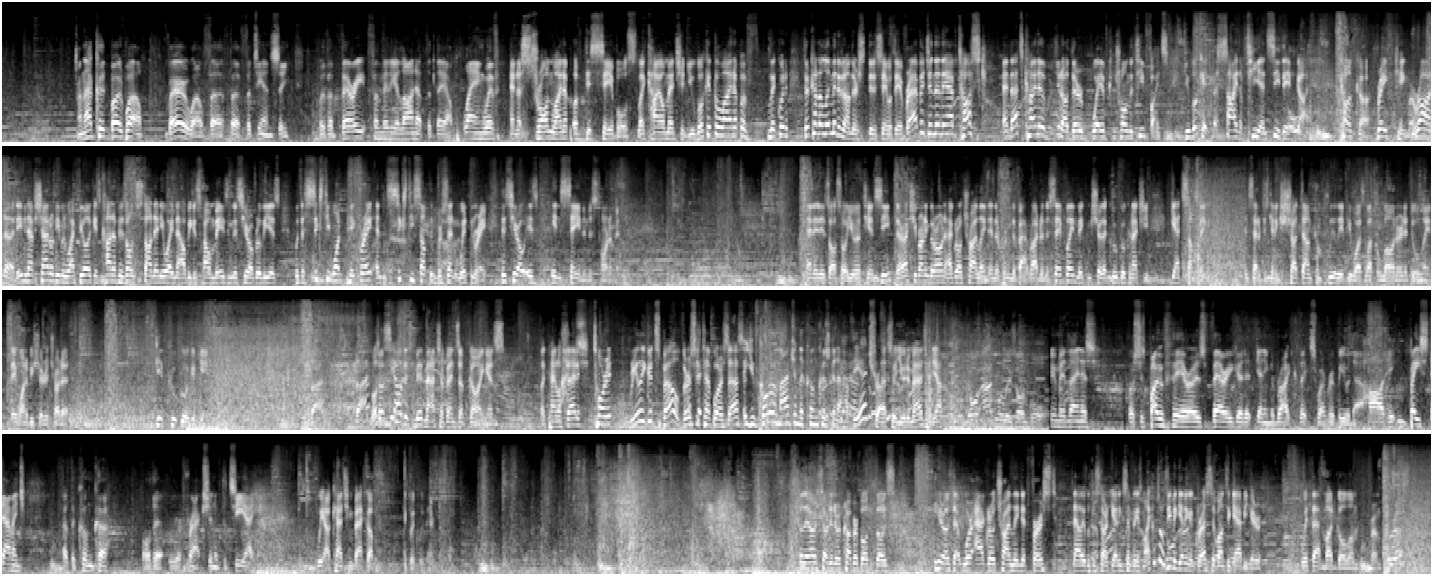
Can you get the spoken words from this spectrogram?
And that could bode well, very well for, for, for TNC, with a very familiar lineup that they are playing with. and a strong lineup of disables. Like Kyle mentioned, you look at the lineup of Liquid, they're kind of limited on their disables. They have Ravage and then they have Tusk, and that's kind of, you know, their way of controlling the team fights. You look at the side of TNC, they've got Kunkka, Wraith King, Mirana, they even have Shadow Demon, who I feel like is kind of his own stun anyway now because of how amazing this hero really is. With a 61 pick rate and 60-something percent win rate, this hero is insane in this tournament. And it is also a UNTNC. They're actually running their own aggro tri lane, and they're putting the Bat Rider in the safe lane, making sure that Kuku can actually get something instead of just getting shut down completely if he was left alone or in a dual lane. They want to be sure to try to give Kuku a good game. That, We'll see how this mid matchup ends up going as, like Panel said, Torrent, really good spell versus Templar Assassin. You've got to imagine the Kunkka's going to have the edge, right? That's what you would imagine, yeah. Your admiral is on board. Two mid laners. Just both heroes very good at getting the right clicks, whether it be with that hard hitting base damage of the Kunkka or the refraction of the TA. We are catching back up quickly there. So they are starting to recover both of those heroes that were aggro tri-laned at first. Now able to start getting something as Michael even getting aggressive onto Gabby here with that Mud Golem from Kuro.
